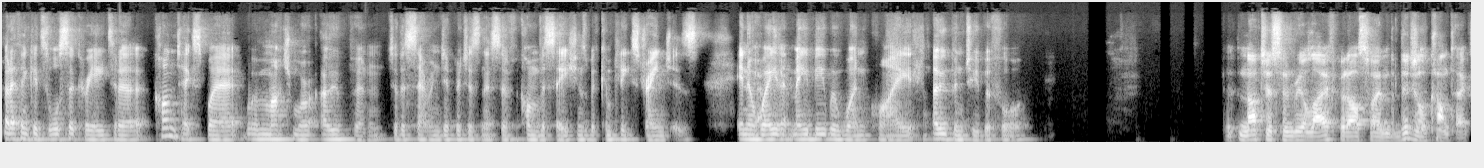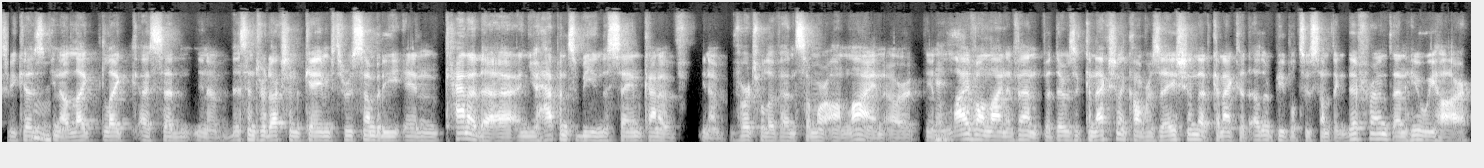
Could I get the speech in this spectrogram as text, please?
but I think think it's also created a context where we're much more open to the serendipitousness of conversations with complete strangers in a yeah. way that maybe we weren't quite open to before not just in real life but also in the digital context because mm. you know like like i said you know this introduction came through somebody in canada and you happen to be in the same kind of you know virtual event somewhere online or you know yes. live online event but there was a connection a conversation that connected other people to something different and here we are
